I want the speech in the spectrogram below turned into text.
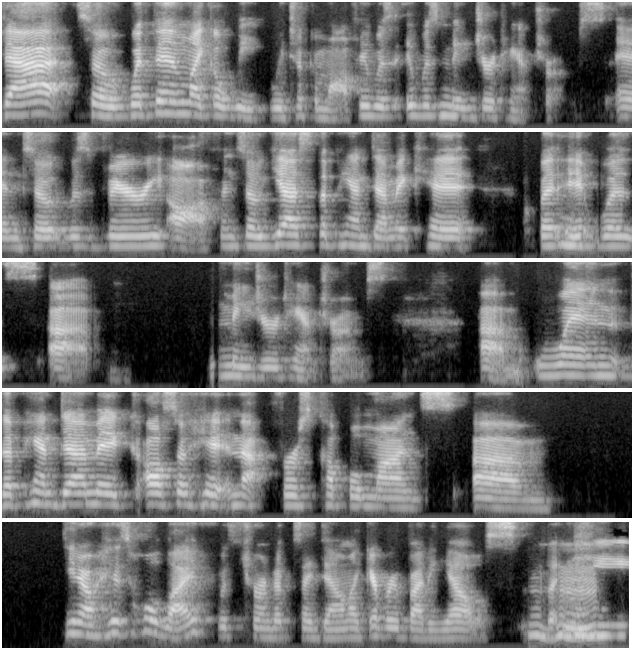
that so within like a week we took him off it was it was major tantrums and so it was very off and so yes the pandemic hit but it was um, major tantrums um, when the pandemic also hit in that first couple months um, you know his whole life was turned upside down like everybody else but Mhm. he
